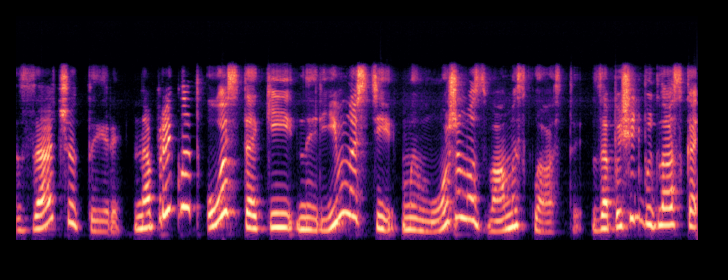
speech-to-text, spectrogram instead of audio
за 4. Наприклад, ось такі нерівності ми можемо з вами скласти. Запишіть, будь ласка,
